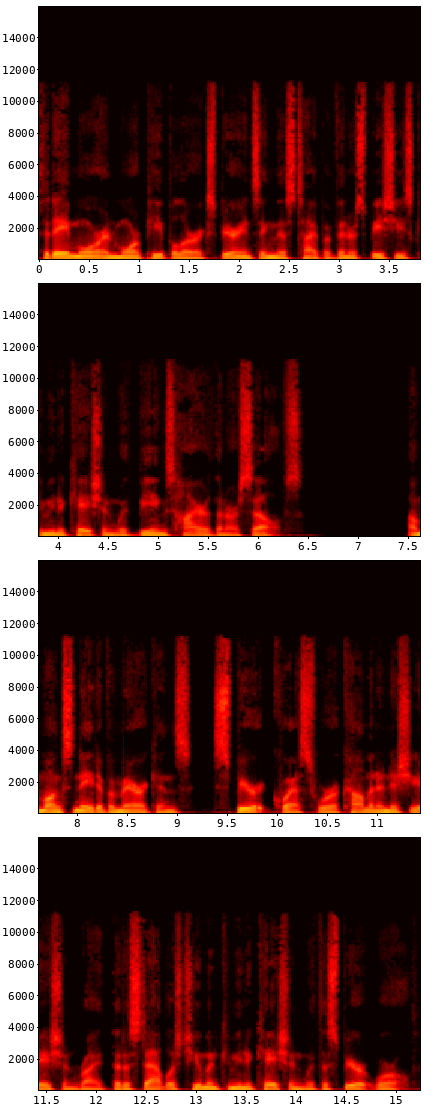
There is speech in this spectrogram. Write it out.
Today more and more people are experiencing this type of interspecies communication with beings higher than ourselves. Amongst Native Americans, spirit quests were a common initiation rite that established human communication with the spirit world.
